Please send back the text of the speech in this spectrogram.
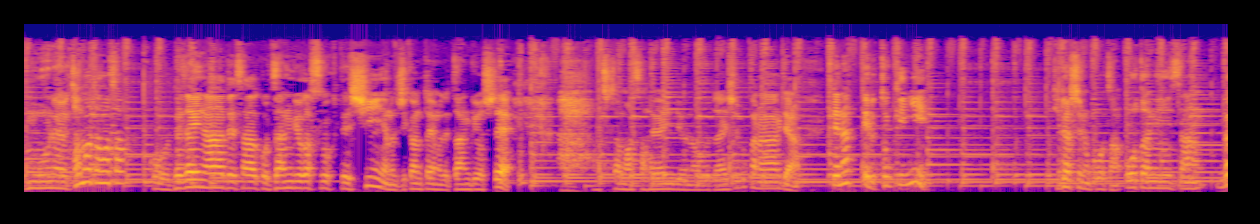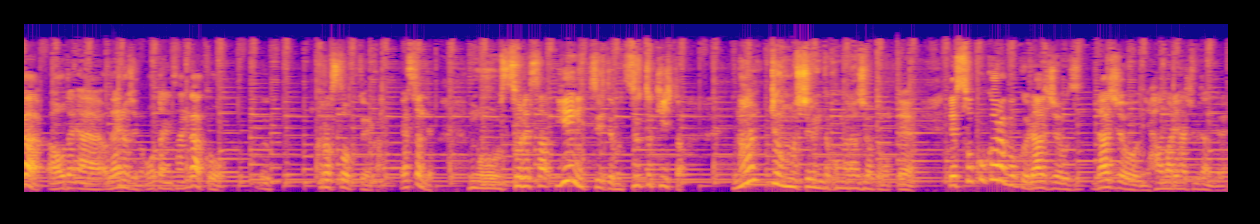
もうね、たまたまさ、こう、デザイナーでさ、こう残業がすごくて、深夜の時間帯まで残業して、はぁ、明日も朝早いんだよな、俺大丈夫かなみたいな。ってなってる時に、東野幸さん、大谷さんが、あ、大谷、あ、大の字の大谷さんが、こう、クロストークというか、やってたんだよ。もう、それさ、家についてもずっと聞いてた。なんて面白いんだ、このラジオと思って。で、そこから僕、ラジオ、ラジオにハマり始めたんでね。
